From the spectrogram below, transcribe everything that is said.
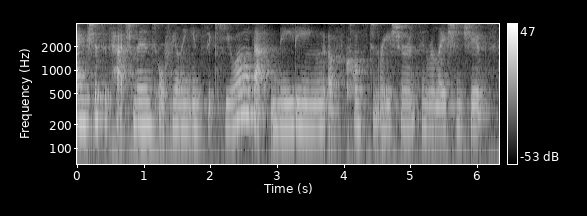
anxious attachment or feeling insecure, that needing of constant reassurance in relationships,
